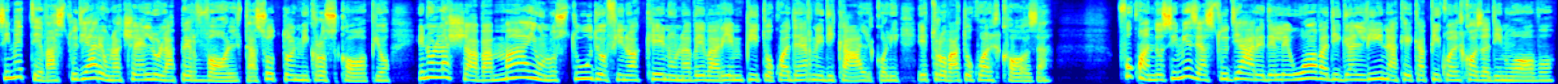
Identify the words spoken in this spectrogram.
si metteva a studiare una cellula per volta sotto il microscopio e non lasciava mai uno studio fino a che non aveva riempito quaderni di calcoli e trovato qualcosa. Fu quando si mise a studiare delle uova di gallina che capì qualcosa di nuovo.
